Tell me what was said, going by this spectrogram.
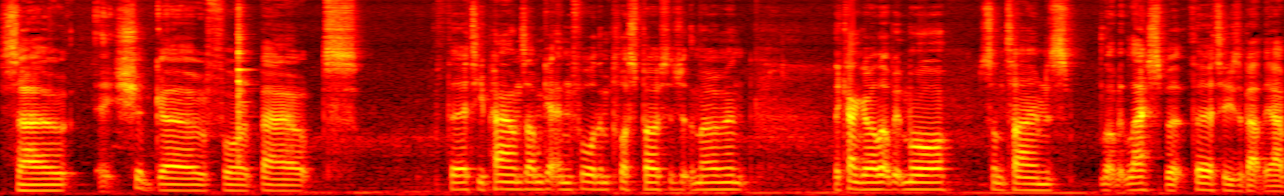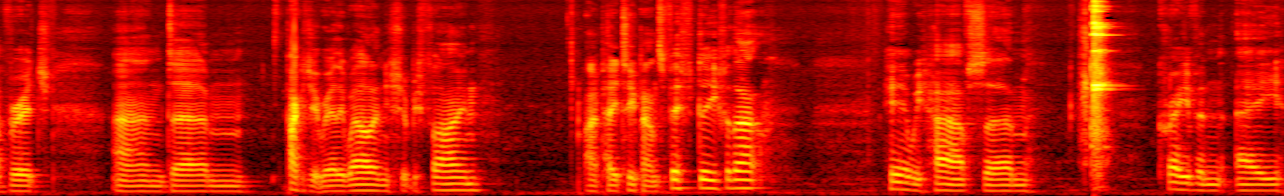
So it should go for about £30 I'm getting for them plus postage at the moment. They can go a little bit more, sometimes a little bit less, but 30 is about the average. And um, package it really well and you should be fine. I paid £2.50 for that. Here we have some Craven A,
